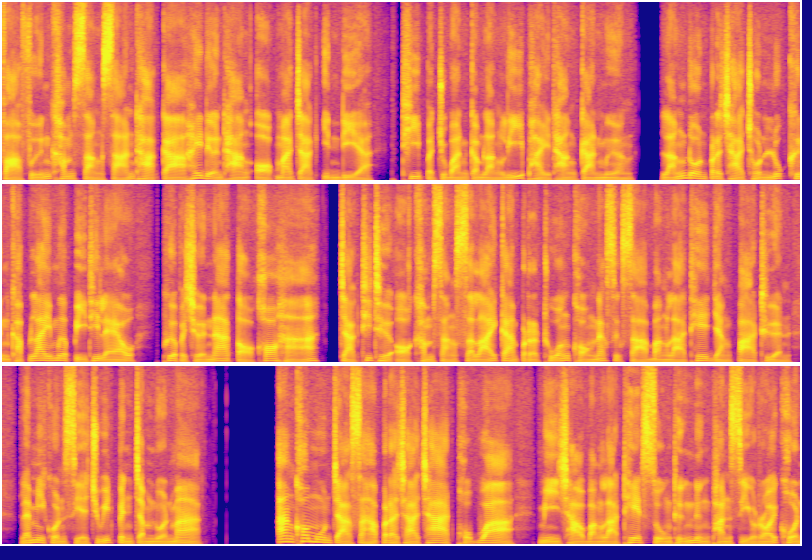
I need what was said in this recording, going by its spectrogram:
ฝ่าฝืนคำสั่งสารทากาให้เดินทางออกมาจากอินเดีย ที่ปัจจุบันกำลังลี้ภัยทางการเมือง หลังโดนประชาชนลุกขึ้นขับไล่เมื่อปีที่แล้ว เพื่อเผชิญหน้าต่อข้อหา จากที่เธอออกคำสั่งสลายการประท้วงของนักศึกษาบังลาเทศอย่างป่าเถื่อน และมีคนเสียชีวิตเป็นจำนวนมาก อ้างข้อมูลจากสหประชาชาติพบว่ามีชาวบังลาเทศสูงถึง 1,400 คน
